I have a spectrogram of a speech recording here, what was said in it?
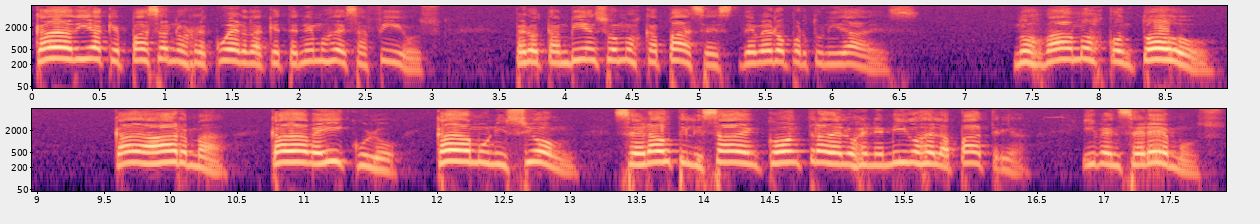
Cada día que pasa nos recuerda que tenemos desafíos, pero también somos capaces de ver oportunidades. Nos vamos con todo. Cada arma, cada vehículo, cada munición será utilizada en contra de los enemigos de la patria y venceremos.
